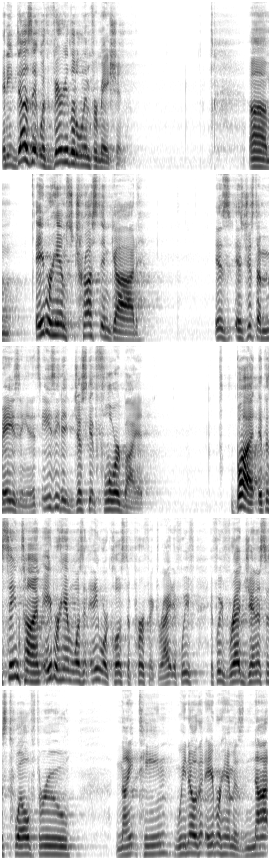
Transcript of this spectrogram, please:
and he does it with very little information. Um, Abraham's trust in God is, is just amazing, and it's easy to just get floored by it. But at the same time, Abraham wasn't anywhere close to perfect, right? If we've, if we've read Genesis 12 through 19, we know that Abraham is not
